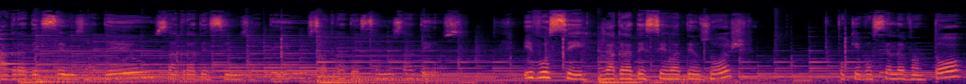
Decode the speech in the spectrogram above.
Agradecemos a Deus, agradecemos a Deus, agradecemos a Deus. E você já agradeceu a Deus hoje? Porque você levantou?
